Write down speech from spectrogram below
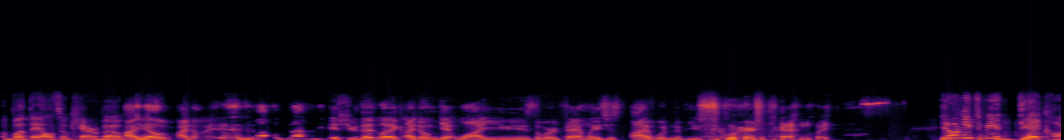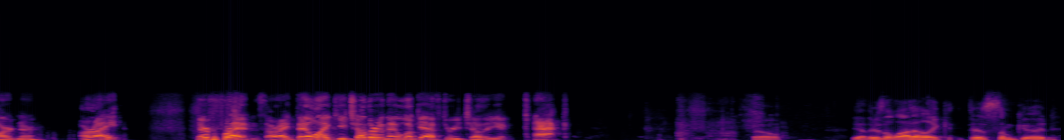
but they also care about. I you know, I know. It's not, it's not the issue that like I don't get why you use the word family. It's just I wouldn't have used the word family. You don't need to be a dick, Hardner. All right. They're friends. All right. They like each other and they look after each other. You cack. So, yeah, there's a lot of like, there's some good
